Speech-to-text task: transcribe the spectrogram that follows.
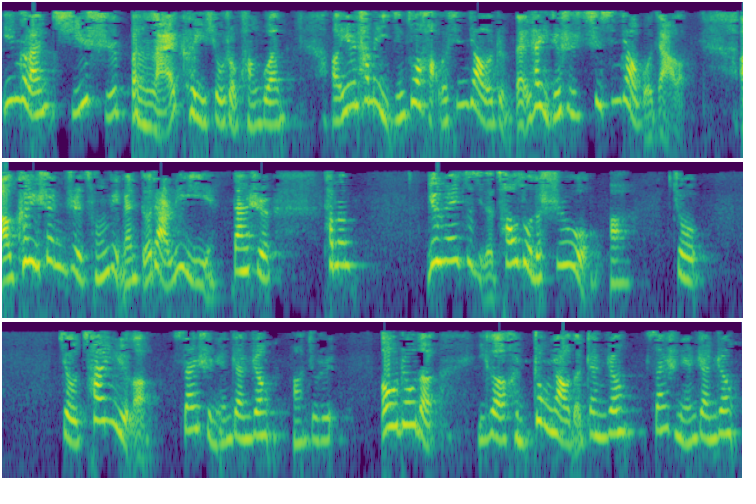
英格兰其实本来可以袖手旁观啊，因为他们已经做好了新教的准备，他已经是是新教国家了啊，可以甚至从里面得点利益。但是他们因为自己的操作的失误啊，就就参与了三十年战争啊，就是欧洲的一个很重要的战争——三十年战争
